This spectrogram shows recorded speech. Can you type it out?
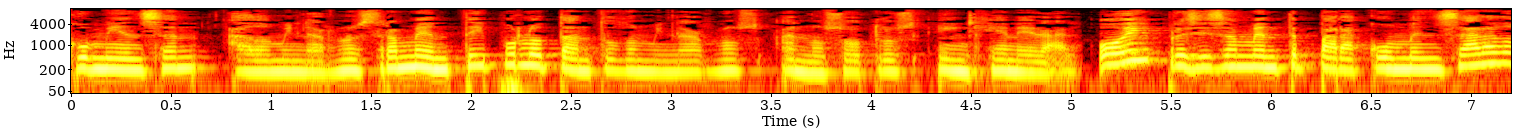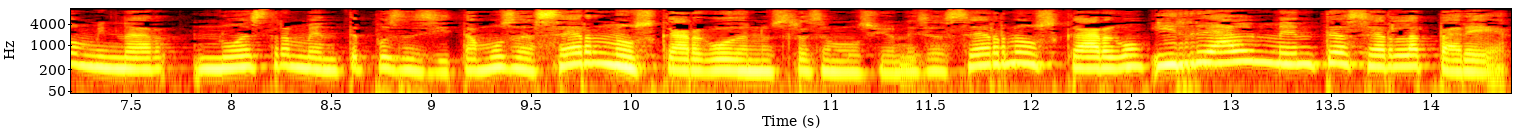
comienzan a dominar nuestra mente y por lo tanto dominarnos a nosotros en general. Hoy precisamente para comenzar a dominar nuestra mente pues necesitamos hacernos cargo de nuestras emociones, hacernos cargo y realmente hacer la tarea.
